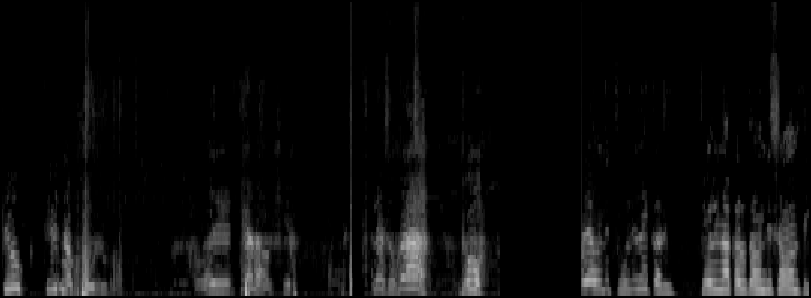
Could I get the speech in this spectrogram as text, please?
કેવું ચી ના ખોલું. હવે ક્યારે આવશે લે સુખા જો. ચોરી નહીં કરી. ચોરી ના કરું તો શાંતિ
